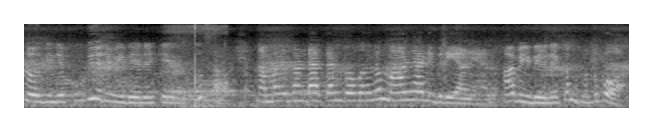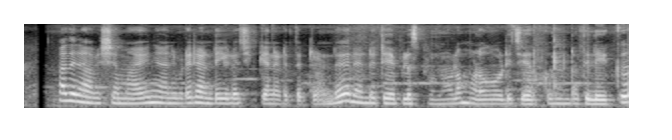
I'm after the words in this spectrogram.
ബ്ലോഗിന്റെ പുതിയൊരു വീഡിയോയിലേക്ക് ഏവർക്കും സ്വാഗതം. നമ്മൾ ഉണ്ടാക്കാൻ പോകുന്നത് മാഞ്ഞാലി ബിരിയാണിയാണ്. ആ വീഡിയോയിലേക്ക് നമുക്ക് പോവാം. അതിനാവശ്യമായി ഞാനിവിടെ രണ്ട് കിലോ ചിക്കൻ എടുത്തിട്ടുണ്ട്. രണ്ട് ടേബിൾ സ്പൂണോളം മുളക് പൊടി ചേർക്കുന്നുണ്ട് അതിലേക്ക്.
